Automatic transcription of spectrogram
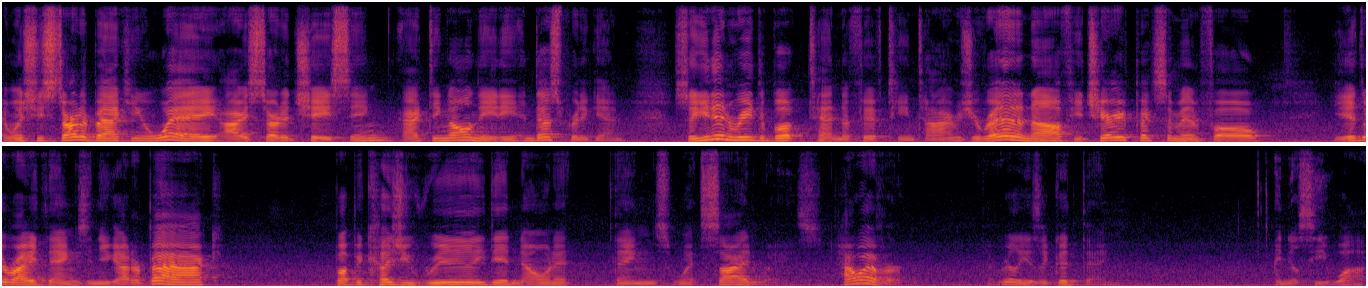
And when she started backing away, I started chasing, acting all needy and desperate again. So you didn't read the book 10 to 15 times. You read it enough, you cherry picked some info, you did the right things, and you got her back. But because you really didn't own it, things went sideways. However, that really is a good thing. And you'll see why.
